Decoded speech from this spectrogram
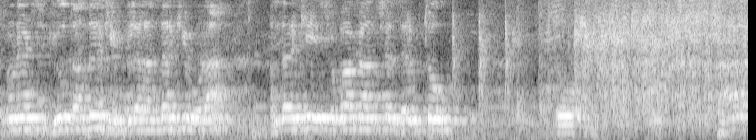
స్టూడెంట్స్ యూత్ అందరికీ పిల్లలందరికీ కూడా అందరికీ శుభాకాంక్షలు తెలుపుతూ సో చాలా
